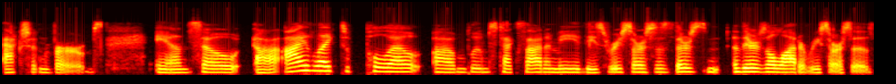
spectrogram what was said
action verbs. And so uh, I like to pull out um, Bloom's taxonomy, these resources. There's there's a lot of resources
